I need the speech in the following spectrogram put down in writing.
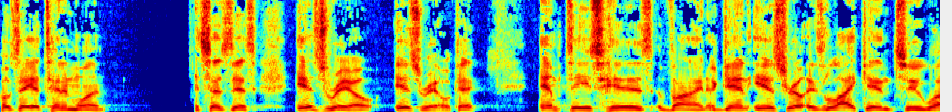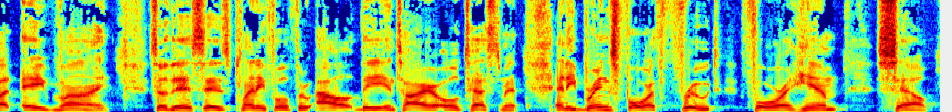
Hosea 10 and 1. It says this, Israel, Israel, okay, empties his vine. Again, Israel is likened to what? A vine. So this is plentiful throughout the entire Old Testament. And he brings forth fruit for himself.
